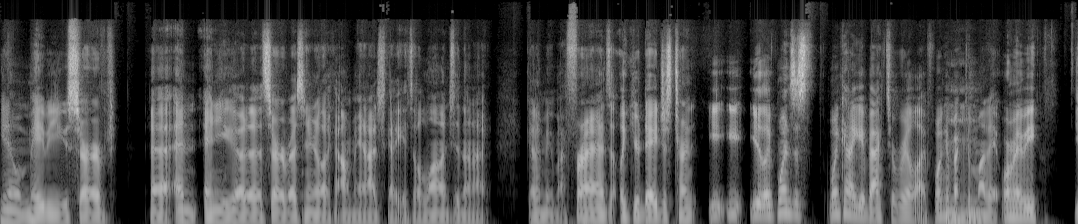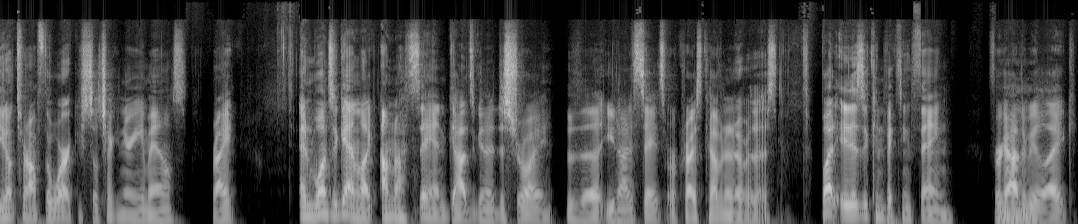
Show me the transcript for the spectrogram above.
You know, maybe you served, uh, and and you go to the service, and you're like, oh man, I just got to get to lunch, and then I got to meet my friends. Like your day just turned. You, you, you're like, when's this? When can I get back to real life? When can I get back to Mhm. Monday? Or maybe you don't turn off the work. You're still checking your emails, right? And once again, like I'm not saying God's going to destroy the United States or Christ's covenant over this, but it is a convicting thing for God to Mhm. be like,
